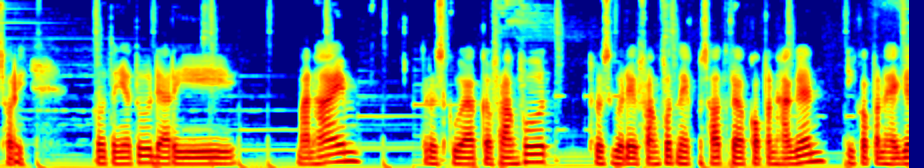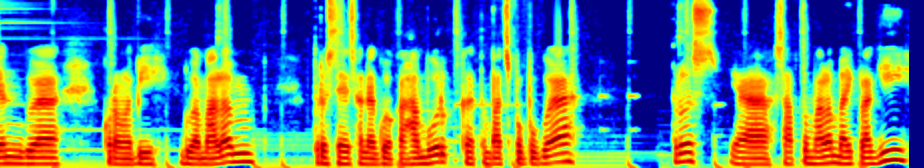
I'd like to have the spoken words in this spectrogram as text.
sorry. Rutenya tuh dari Mannheim terus gue ke Frankfurt terus gue dari Frankfurt naik pesawat ke Copenhagen di Copenhagen gue kurang lebih dua malam terus dari sana gue ke Hamburg ke tempat sepupu gue Terus ya Sabtu malam balik lagi.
